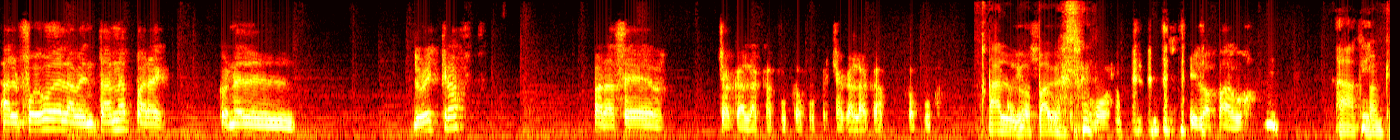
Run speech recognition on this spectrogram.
al fuego de la ventana para, con el Druidcraft, para hacer chacalaca, puca, puca, chacalaca, puca, puca. Ah, lo Adiós, apagas. por favor. y lo apago. Ah, ok. ok.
